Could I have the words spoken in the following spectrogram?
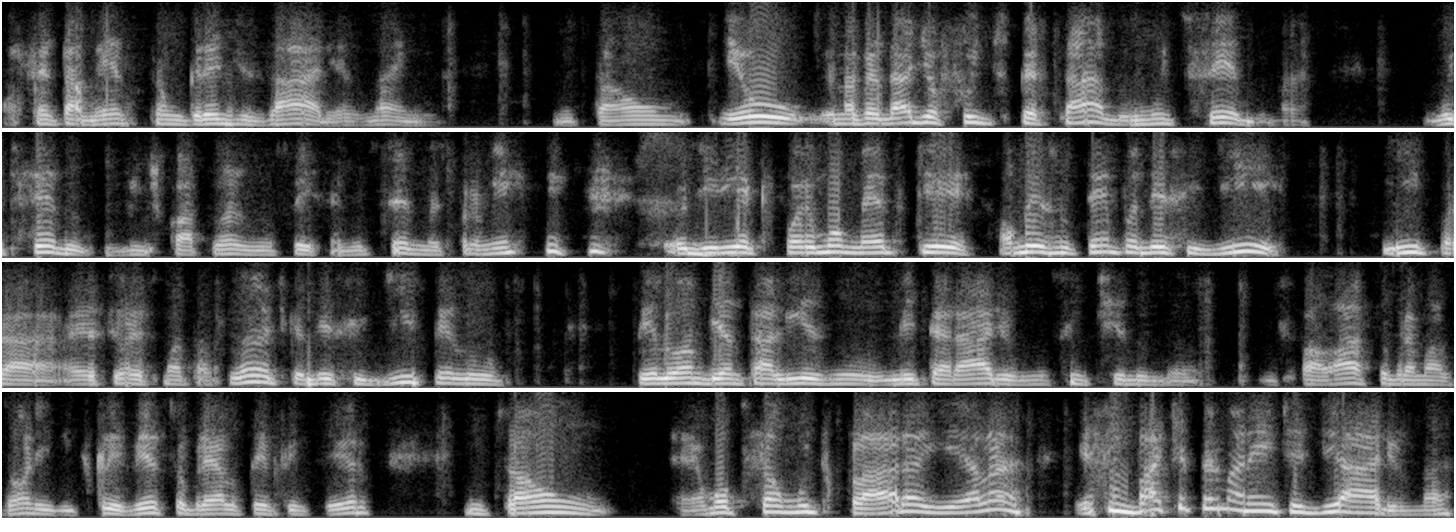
Assentamentos são grandes áreas, né? Então, eu, na verdade, eu fui despertado muito cedo, né? Muito cedo, 24 anos, não sei se é muito cedo, mas para mim, eu diria que foi o momento que, ao mesmo tempo, eu decidi ir para a SOS Mata Atlântica, decidi pelo, pelo ambientalismo literário, no sentido de, de falar sobre a Amazônia e escrever sobre ela o tempo inteiro. Então, é uma opção muito clara e ela, esse embate é permanente, é diário, né?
